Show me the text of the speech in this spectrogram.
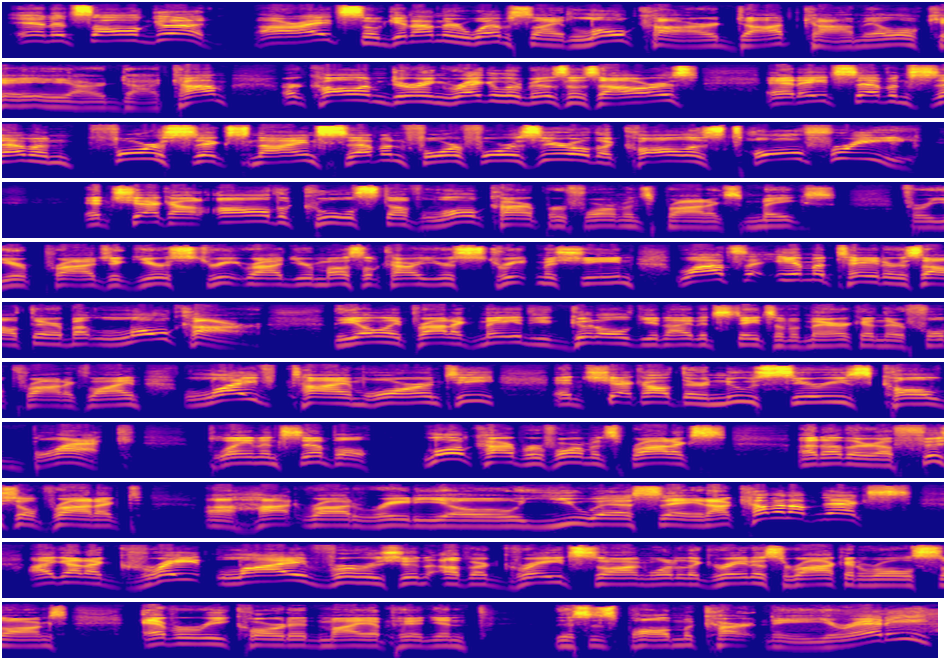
and it's all good. All right, so get on their website, lokar.com, L O K A R.com, or call them during regular business hours at 877 469 7440. The call is toll free. And check out all the cool stuff Lokar Performance Products makes for your project, your street rod, your muscle car, your street machine. Lots of imitators out there, but Lokar, the only product made in the good old United States of America in their full product line, lifetime warranty, and check out their new series called Black. Plain and simple. Lokar Performance Products, another official product uh, Hot Rod Radio USA. Now, coming up next, I got a great live version of a great song, one of the greatest rock and roll songs ever recorded, in my opinion. This is Paul McCartney. You ready?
